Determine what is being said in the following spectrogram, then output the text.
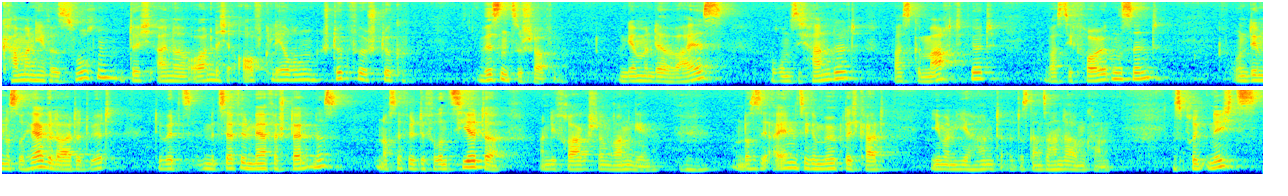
kann man hier versuchen, durch eine ordentliche Aufklärung Stück für Stück Wissen zu schaffen. Und jemand, der weiß, worum es sich handelt, was gemacht wird, was die Folgen sind und dem das so hergeleitet wird, der wird mit sehr viel mehr Verständnis und auch sehr viel differenzierter an die Fragestellung rangehen. Mhm. Und das ist die einzige Möglichkeit, wie man hier hand, das Ganze handhaben kann. Es bringt nichts,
